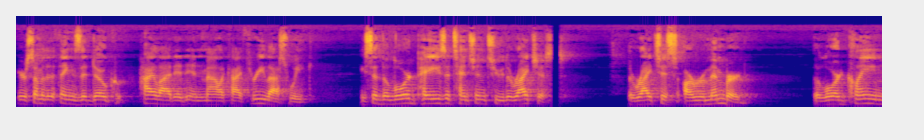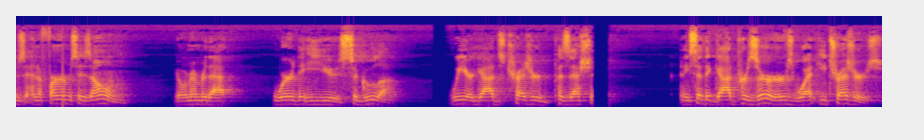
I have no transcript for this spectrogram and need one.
Here are some of the things that Doak highlighted in Malachi 3 last week. He said, The Lord pays attention to the righteous. The righteous are remembered. The Lord claims and affirms his own. You'll remember that word that he used, segula. We are God's treasured possession. And he said that God preserves what he treasures.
